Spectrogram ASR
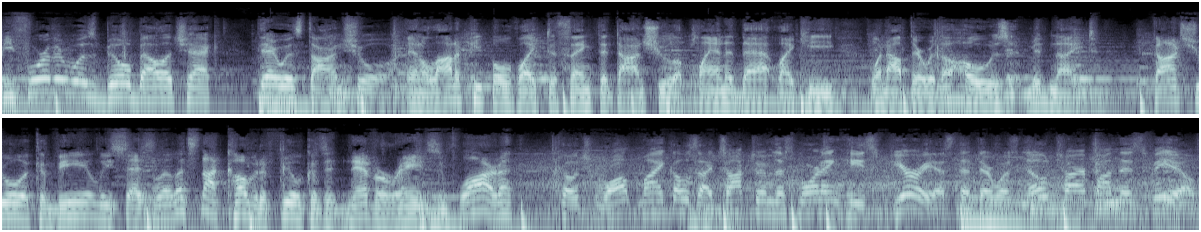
Before there was Bill Belichick, there was Don Shula. And a lot of people like to think that Don Shula planted that, like he went out there with a hose at midnight. Don Shula conveniently says, let's not cover the field because it never rains in Florida. Coach Walt Michaels, I talked to him this morning. He's furious that there was no tarp on this field.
